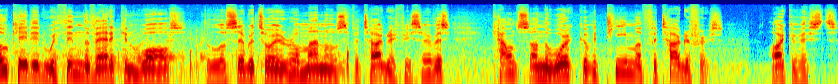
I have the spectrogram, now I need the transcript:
Located within the Vatican walls, the L'Osservatore Romano's photography service counts on the work of a team of photographers, archivists,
